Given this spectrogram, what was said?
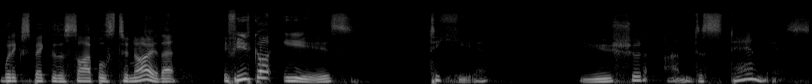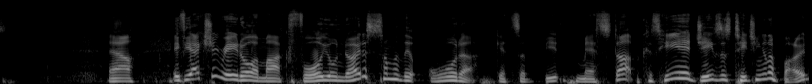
would expect the disciples to know that if you've got ears to hear, you should understand this. Now, if you actually read all of Mark 4, you'll notice some of the order gets a bit messed up because here Jesus teaching on a boat,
